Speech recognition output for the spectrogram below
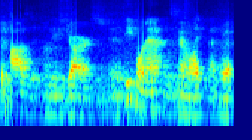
deposit on these jars. And people in Athens kind of like that, right?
